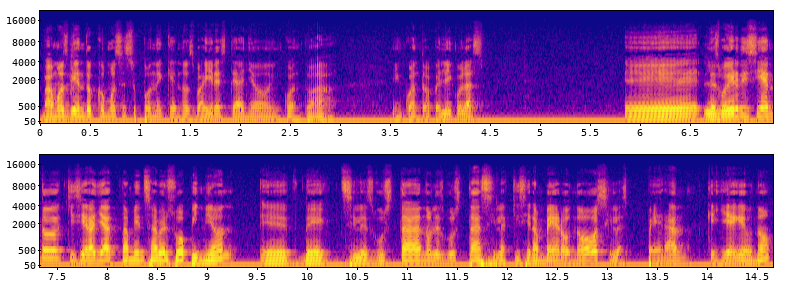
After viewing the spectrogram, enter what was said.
vamos viendo cómo se supone que nos va a ir este año en cuanto a en cuanto a películas. Eh, les voy a ir diciendo, quisiera ya también saber su opinión eh, de si les gusta, no les gusta, si la quisieran ver o no, si la esperan que llegue o no.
